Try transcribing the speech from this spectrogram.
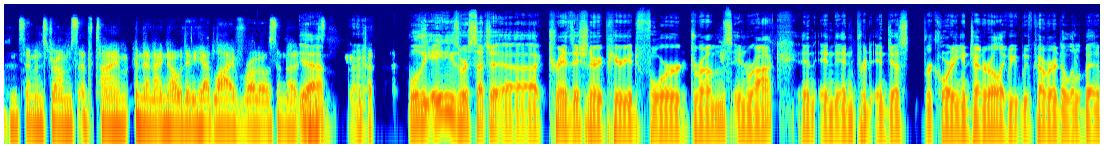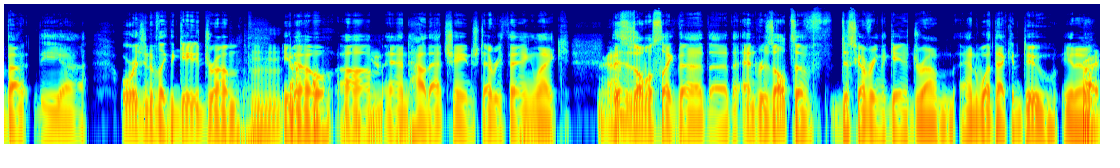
using simmons drums at the time and then i know that he had live rotos in the in Yeah, the- right. Well, the '80s were such a, a, transitionary period for drums in rock and in in in just recording in general. Like we we've covered a little bit about the uh, origin of like the gated drum, Mhm. you know, um, and how that changed everything. Like yeah. this is almost like the the the end result of discovering the gated drum and what that can do, you know. right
